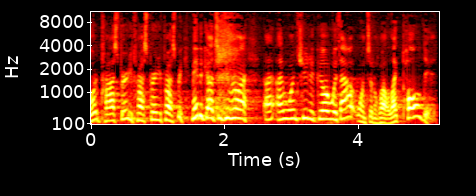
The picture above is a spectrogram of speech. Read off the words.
Lord, prosperity, prosperity, prosperity. Maybe God says, you know, I, I want you to go without once in a while, like Paul did.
